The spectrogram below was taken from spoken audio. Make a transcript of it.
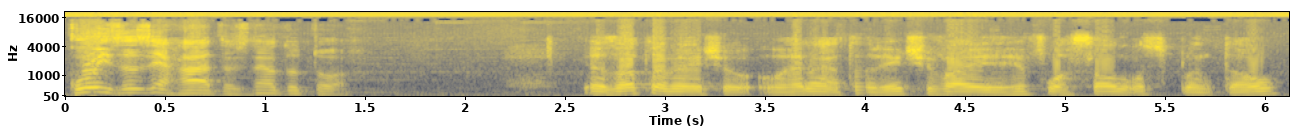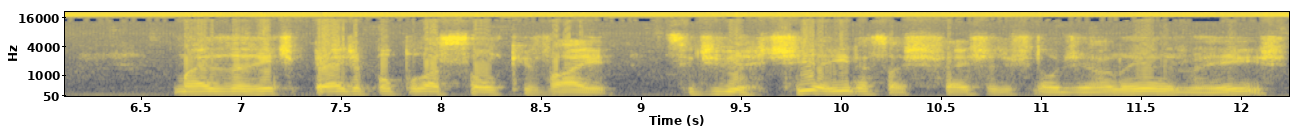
coisas erradas, né, doutor? Exatamente, o Renato. A gente vai reforçar o nosso plantão, mas a gente pede à população que vai se divertir aí nessas festas de final de ano em do Reis,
